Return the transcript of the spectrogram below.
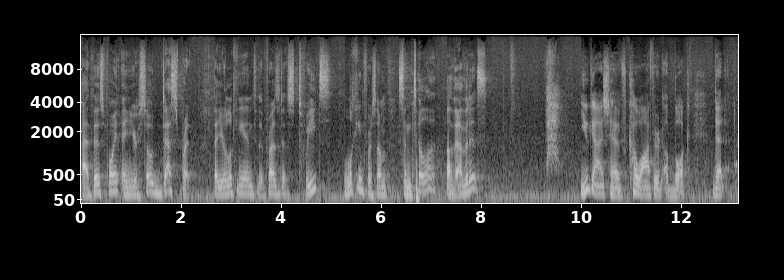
at this point, and you're so desperate that you're looking into the president's tweets, looking for some scintilla of evidence, wow. You guys have co authored a book that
